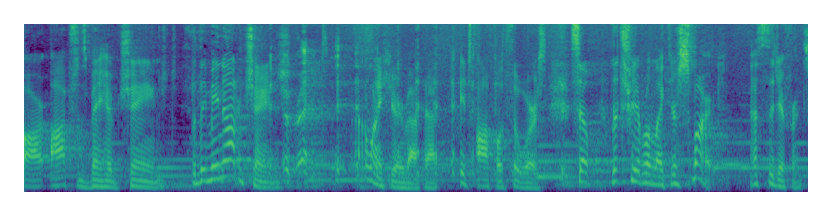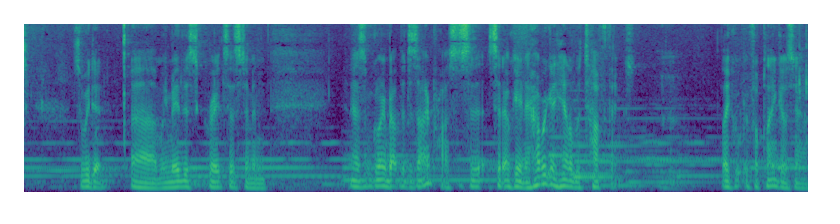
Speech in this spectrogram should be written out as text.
our options may have changed, but they may not have changed. right. I don't want to hear about that. It's awful. It's the worst. So let's treat everyone like they're smart. That's the difference. So we did. Um, we made this great system, and, and, as I'm going about the design process, I said, okay, now how are we going to handle the tough things? Like if a plane goes down.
